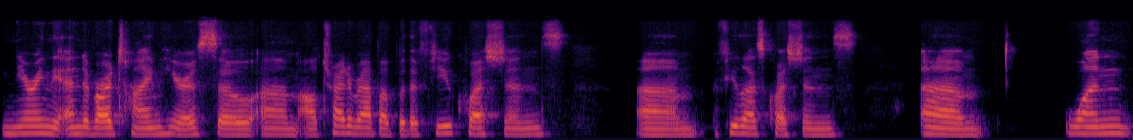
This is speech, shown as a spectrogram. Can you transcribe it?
nearing the end of our time here, so um, I'll try to wrap up with a few questions, um, a few last questions. Um, one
